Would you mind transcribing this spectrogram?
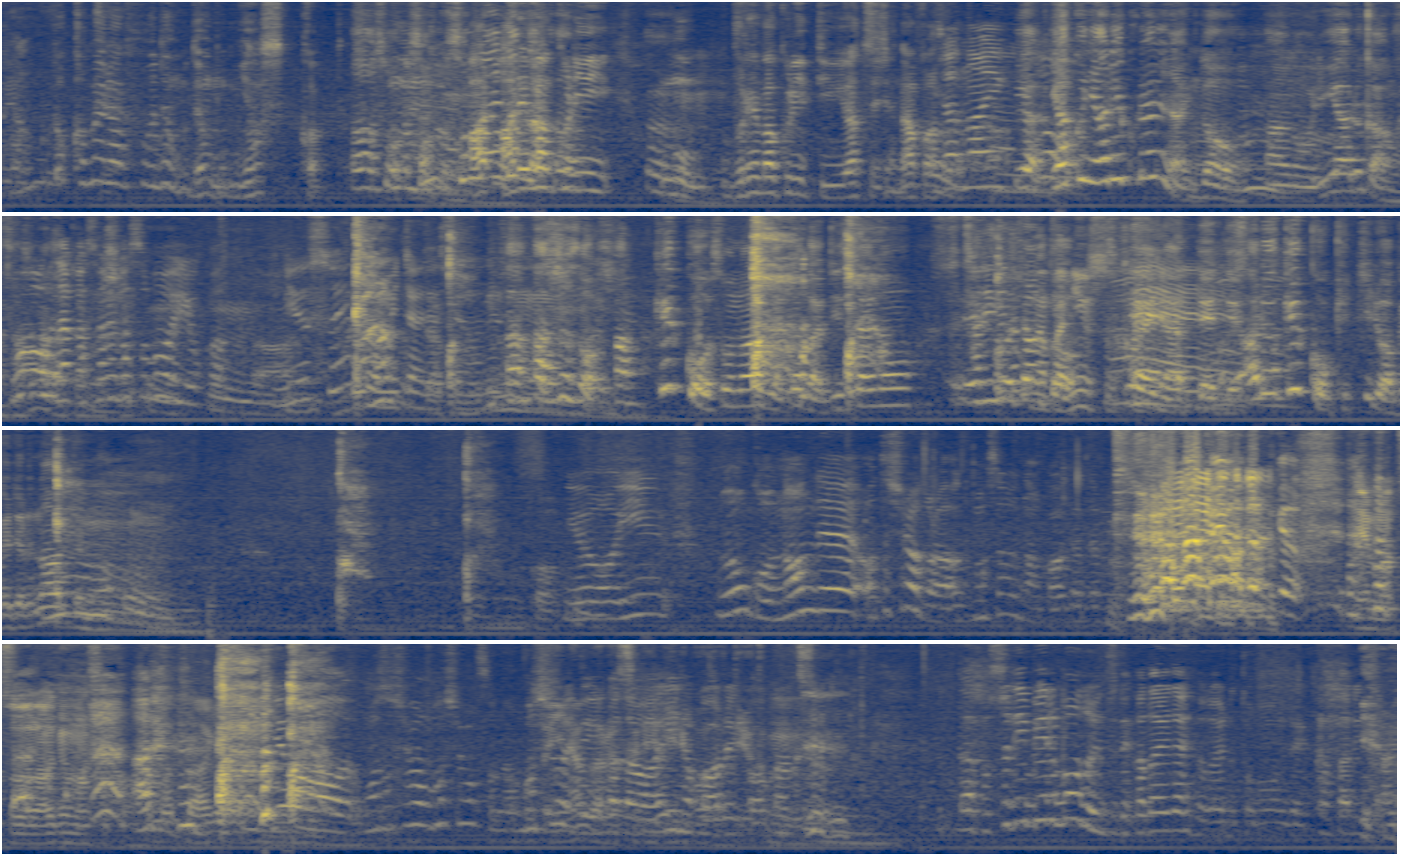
メンタリーっぽくね、ハンドカメラ風でもでも見やすかったあそうそそそんなにあ荒れまくり、うん。もうブレまくりっていうやつじゃなかった。じゃないいや逆にあれくらいでないと、うん。あのリアル感がそうだからそれがすごい良かった、うん。ニュース映像みたいですよね。ああそうそう。あ結構そのあれだだから実際の映像がちゃんとなんかニュース机になっててあれは結構きっちり分けてるなっていうのは、うん。いやいいなんかなんで私らからあげますなんかあげてもわか。るけど年末をあげましょういや私は面白面白いという方はいいのか悪いか分かんないうんあとスリービルボードについて語りたい人がいると思うんで語りたい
